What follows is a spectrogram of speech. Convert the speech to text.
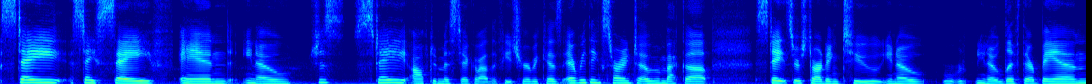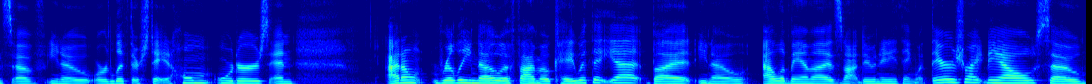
stay stay safe and you know just stay optimistic about the future because everything's starting to open back up. States are starting to you know r- you know lift their bans of you know or lift their stay at home orders. And I don't really know if I'm okay with it yet but you know Alabama is not doing anything with theirs right now. So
